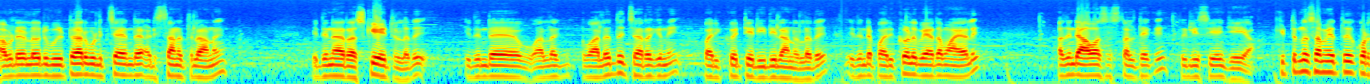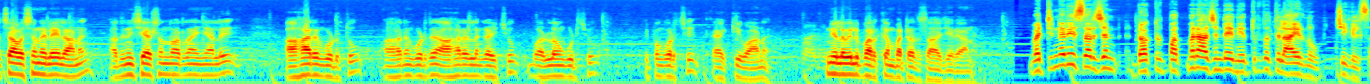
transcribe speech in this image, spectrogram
അവിടെയുള്ള ഒരു വീട്ടുകാർ വിളിച്ചതിന്റെ അടിസ്ഥാനത്തിലാണ് ഇതിനെ റെസ്ക്യൂ ചെയ്തിട്ടുള്ളത്. ഇതിന്റെ വല വലത് ചിറകിന് പരിക്കുപറ്റിയ രീതിയിലാണുള്ളത്. ഇതിന്റെ പരിക്കുകൾ ഭേദമായാൽ അതിന്റെ ആവാസ സ്ഥലത്തേക്ക് റിലീസ് ചെയ്യുകയും ചെയ്യാം. കിട്ടുന്ന സമയത്ത് കുറച്ച് അവശ നിലയിലാണ്. അതിനുശേഷം എന്ന് പറഞ്ഞു കഴിഞ്ഞാൽ ആഹാരം കൊടുത്തു. ആഹാരം കൊടുത്ത് ആഹാരമെല്ലാം കഴിച്ചു വെള്ളവും കുടിച്ചു. ഇപ്പം കുറച്ച് ആക്റ്റീവാണ് നിലവിൽ പറക്കാൻ പറ്റാത്ത സാഹചര്യമാണ്. വെറ്റിനറി സർജൻ ഡോക്ടർ പത്മരാജന്റെ നേതൃത്വത്തിലായിരുന്നു ചികിത്സ.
